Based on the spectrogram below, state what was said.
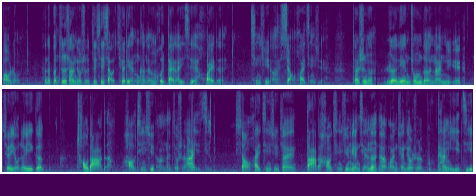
包容，它的本质上就是这些小缺点可能会带来一些坏的情绪啊，小坏情绪，但是呢，热恋中的男女却有着一个超大的好情绪啊，那就是爱情。小坏情绪在大的好情绪面前呢，它完全就是不堪一击。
